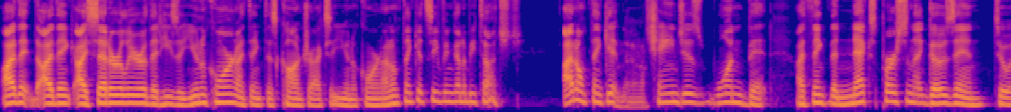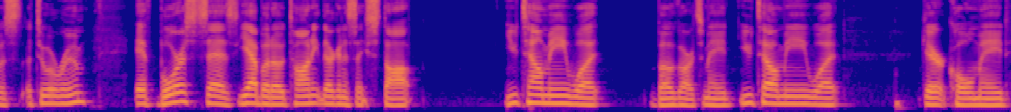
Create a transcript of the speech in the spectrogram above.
I think I think I said earlier that he's a unicorn. I think this contract's a unicorn. I don't think it's even going to be touched. I don't think it No. changes one bit. I think the next person that goes in to a to a room, if Boras says, "Yeah, but Ohtani," they're going to say, "Stop." You tell me what Bogaerts made. You tell me what Gerrit Cole made.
